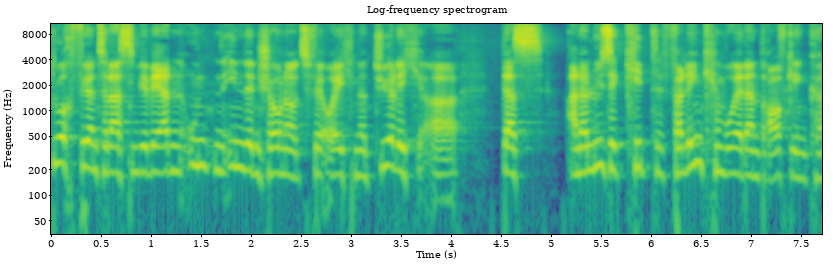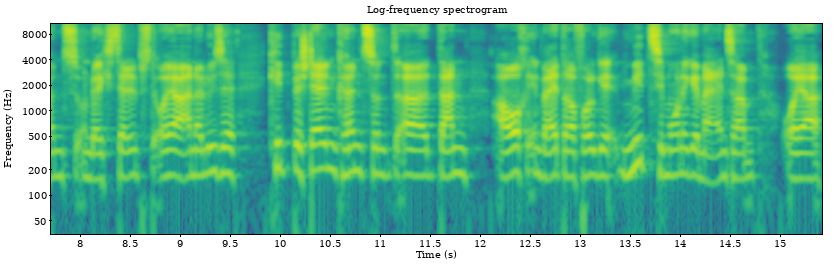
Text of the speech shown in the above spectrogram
durchführen zu lassen. Wir werden unten in den Show Notes für euch natürlich äh, das Analyse-Kit verlinken, wo ihr dann draufgehen könnt und euch selbst euer Analyse-Kit bestellen könnt und äh, dann auch in weiterer Folge mit Simone gemeinsam euer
